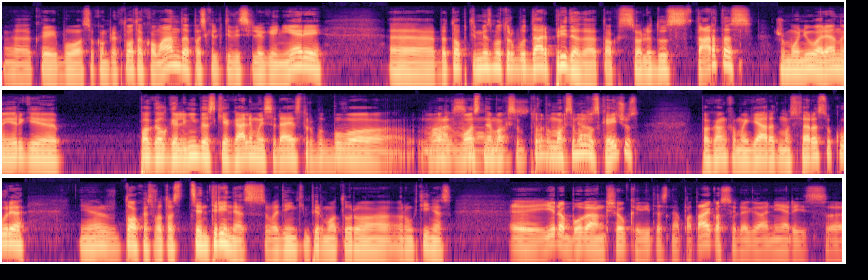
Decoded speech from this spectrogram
e, kai buvo sukomplektuota komanda, paskelbti visi legionieriai, e, bet optimizmo turbūt dar prideda toks solidus startas. Žmonių arenų irgi pagal galimybės, kiek galima įsileisti, turbūt buvo Maksimumas, vos ne maksim, maksimalus skaičius, pakankamai gerą atmosferą sukūrė. Ir tokios va tos centrinės, vadinkim, pirmo turo rungtynės. Uh, yra buvę anksčiau, kai rytas nepataiko su legionieriais. E,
